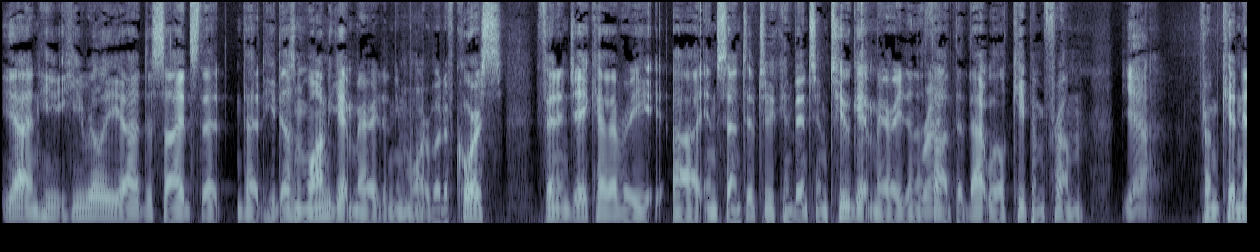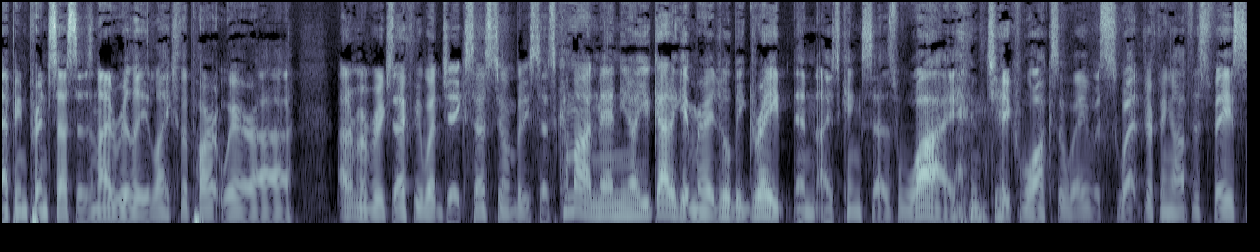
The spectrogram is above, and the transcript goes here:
Yeah, and he he really uh, decides that that he doesn't want to get married anymore. But of course, Finn and Jake have every uh, incentive to convince him to get married, and the Right. thought that that will keep him from Yeah. from kidnapping princesses. And I really liked the part where uh, I don't remember exactly what Jake says to him, but he says, "Come on, man, you know you got to get married. It'll be great." And Ice King says, "Why?" And Jake walks away with sweat dripping off his face.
